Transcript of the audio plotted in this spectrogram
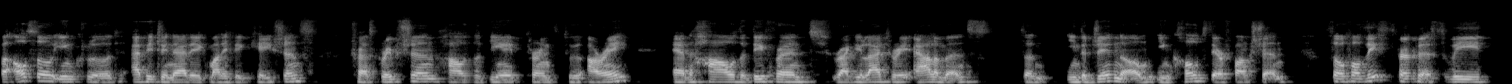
but also include epigenetic modifications, transcription, how the DNA turns to RNA, and how the different regulatory elements in the genome encode their function. So for this purpose, we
